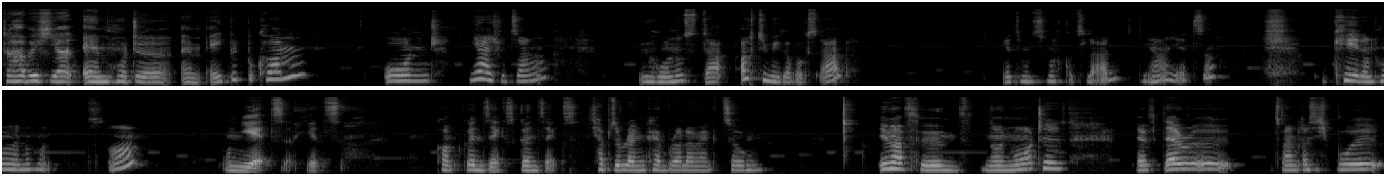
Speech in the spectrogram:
Da habe ich ja ähm, heute ähm, 8-Bit bekommen. Und ja, ich würde sagen, wir holen uns da auch die Megabox ab. Jetzt muss es noch kurz laden. Ja, jetzt. Okay, dann holen wir nochmal. So. Und jetzt, jetzt. Kommt, gönn 6, gönn 6. Ich habe so lange keinen Brawler mehr gezogen. Immer 5. 9 Mortis, 11 Daryl, 32 Bull,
